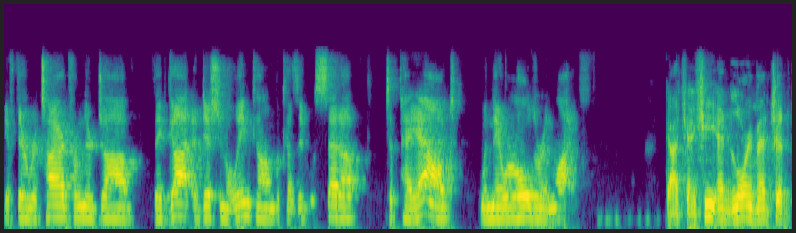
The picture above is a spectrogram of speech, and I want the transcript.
if they're retired from their job, they've got additional income because it was set up to pay out when they were older in life. Gotcha. And she and Lori mentioned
